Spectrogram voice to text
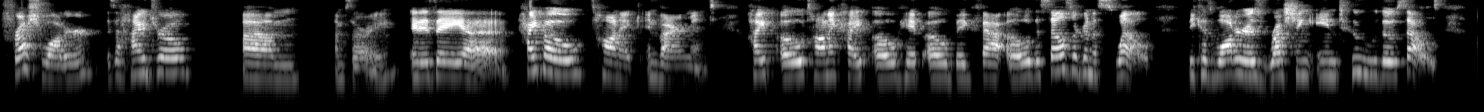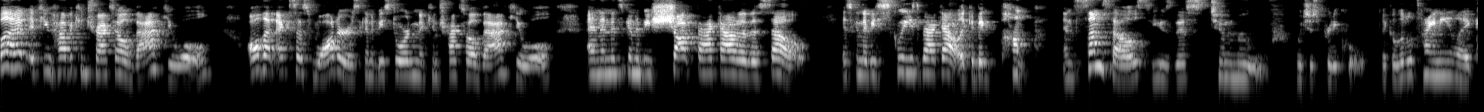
Freshwater is a hydro, um, I'm sorry, it is a uh, hypotonic environment. Hypo, hip O, big fat O. The cells are going to swell because water is rushing into those cells. But if you have a contractile vacuole, all that excess water is going to be stored in a contractile vacuole, and then it's going to be shot back out of the cell. It's going to be squeezed back out like a big pump. And some cells use this to move, which is pretty cool. Like a little tiny, like,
